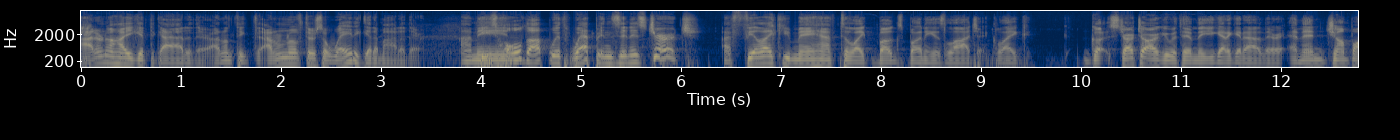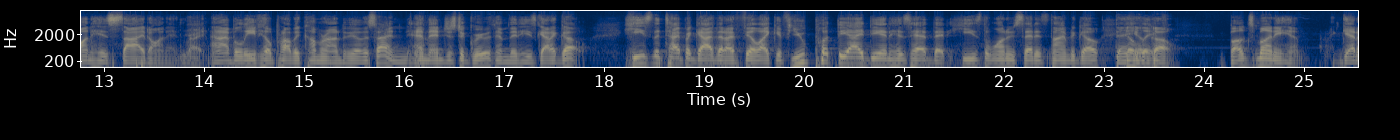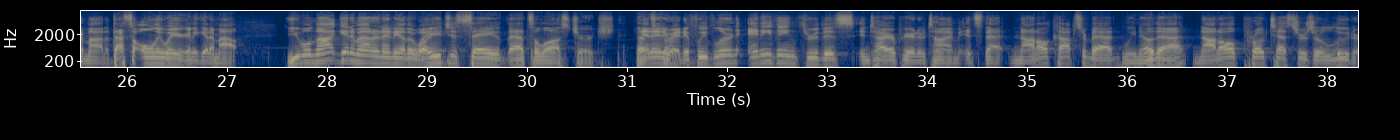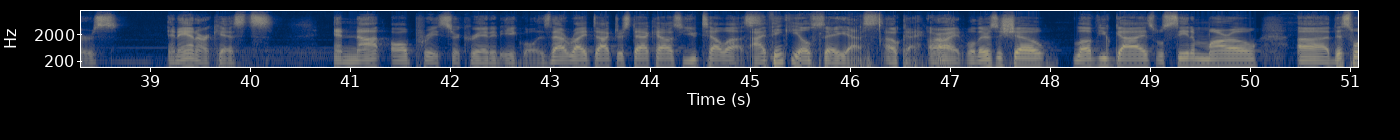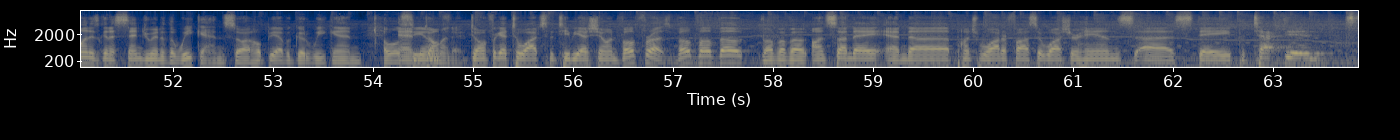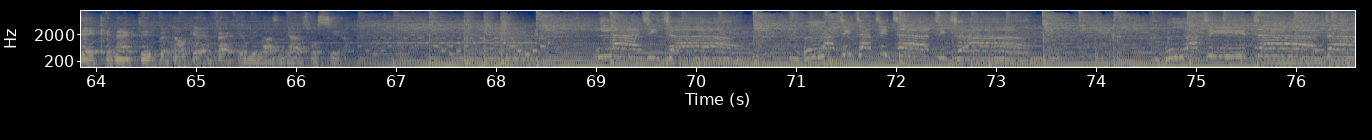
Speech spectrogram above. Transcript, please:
I don't know how you get the guy out of there. I don't think. I don't know if there's a way to get him out of there. I mean, he's holed up with weapons in his church. I feel like you may have to like Bugs Bunny his logic, like. Go, start to argue with him that you got to get out of there, and then jump on his side on it. Right. And I believe he'll probably come around to the other side, and, and then just agree with him that he's got to go. He's the type of guy that I feel like if you put the idea in his head that he's the one who said it's time to go, Then he'll leave. go. Bugs Bunny him, get him out of there. That's the only way you're going to get him out. You will not get him out in any other Or way. you just say that's a lost church. That's At any gone. rate, if we've learned anything through this entire period of time, it's that not all cops are bad. we know that, Not all protesters are looters and anarchists, and not all priests are created equal. Is that right, Dr. Stackhouse? You tell us. I think he'll say yes. okay. All right. Well, there's a show. Love you guys. We'll see you tomorrow. Uh, this one is going to send you into the weekend, so I hope you have a good weekend. We'll And see you on don't, Monday. Don't forget to watch the TBS show and vote for us. Vote, vote, vote. Vote, vote, vote. On Sunday, and uh, punch a water faucet, wash your hands, uh, stay protected, stay connected, but don't get infected. We love you guys. We'll see you. La ti da,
